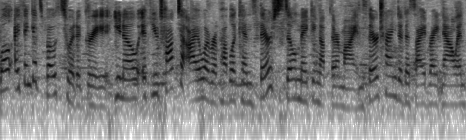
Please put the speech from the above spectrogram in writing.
Well, I think it's both to a degree. You know, if you talk to Iowa Republicans, they're still making up their minds. They're trying to decide right now. And,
